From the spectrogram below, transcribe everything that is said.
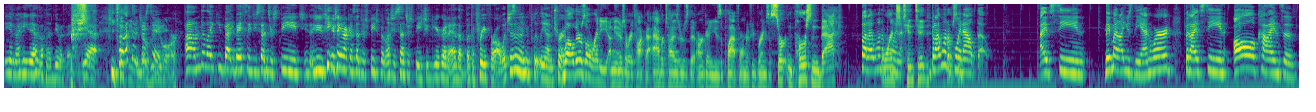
Even though he has nothing to do with it. Yeah. He so doesn't that's even know who interesting. you are. Um, they're like you, you basically, if you censor speech, you, you keep, you're saying you're not going to censor speech, but unless you censor speech, you, you're going to end up with a free for all, which isn't completely untrue. Well, there's already, I mean, there's already talk about advertisers that aren't going to use the platform if he brings a certain person back, but I want to orange point tinted. But I want to point out though, I've seen they might not use the N word, but I've seen all kinds of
